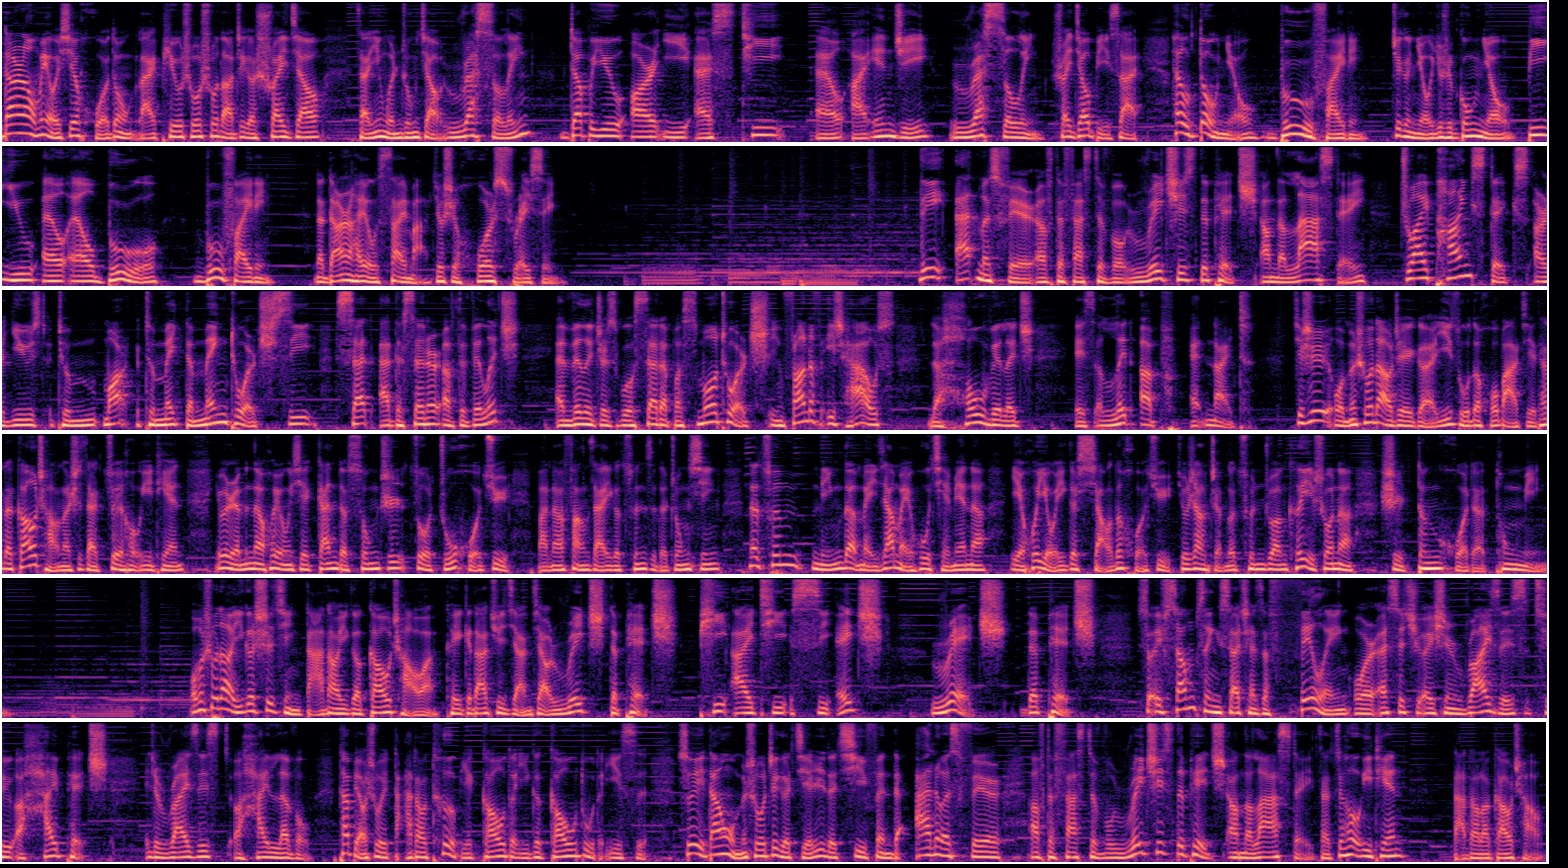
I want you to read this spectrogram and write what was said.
当然了，我们有一些活动来，譬如说说到这个摔跤，在英文中叫 wrestling。W R E S T L I N G wrestling 摔跤比赛，还有斗牛 bull fighting，这个牛就是公牛 B U L L bull bull fighting。那当然还有赛马，就是 horse racing。The atmosphere of the festival reaches the pitch on the last day Dry pine sticks are used to mark to make the main torch see set at the center of the village, and villagers will set up a small torch in front of each house. The whole village is lit up at night. 其实我们说到这个彝族的火把节，它的高潮呢是在最后一天，因为人们呢会用一些干的松枝做主火炬，把它放在一个村子的中心。那村民的每家每户前面呢也会有一个小的火炬，就让整个村庄可以说呢是灯火的通明。我们说到一个事情达到一个高潮啊，可以给大家去讲叫 reach the pitch，p i t c h，reach the pitch。So if something such as a feeling or a situation rises to a high pitch, it rises to a high level，它表示为达到特别高的一个高度的意思。所以当我们说这个节日的气氛，the atmosphere of the festival reaches the pitch on the last day，在最后一天达到了高潮。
